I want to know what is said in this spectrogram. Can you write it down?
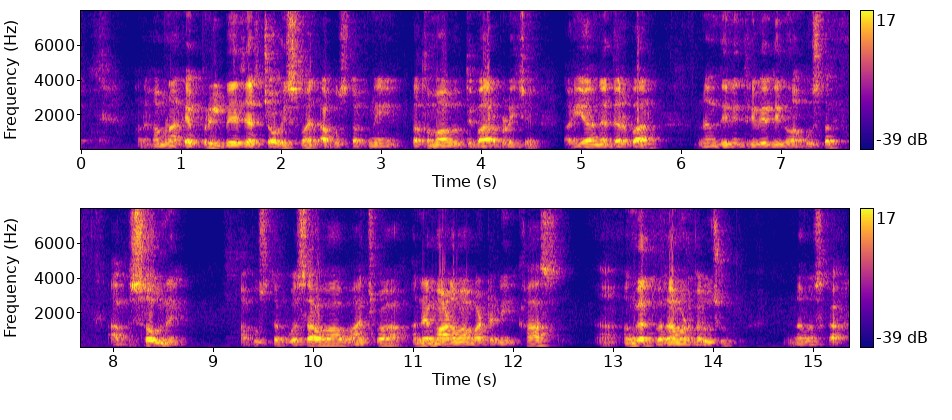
અને હમણાં એપ્રિલ બે હજાર ચોવીસમાં જ આ પુસ્તકની પ્રથમ આવૃત્તિ બહાર પડી છે, અહીંયા અને દરબાર, નંદિની ત્રિવેદીનું આ પુસ્તક. આપ સૌને આ પુસ્તક વસાવવા, વાંચવા અને માણવા માટેની ખાસ અંગત ભલામણ કરું છું. નમસ્કાર.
